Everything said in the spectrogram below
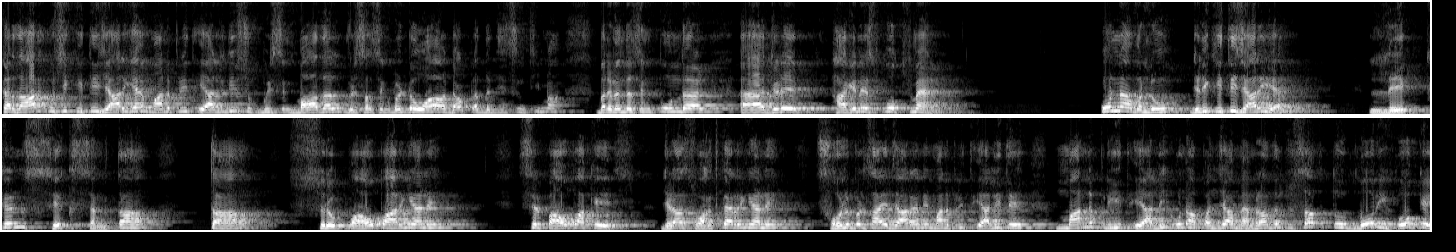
ਕਰਦਾਰ ਕੁਸ਼ੀ ਕੀਤੀ ਜਾ ਰਹੀ ਹੈ। ਮਨਪ੍ਰੀਤ ਇਆਲੀ ਦੀ ਸੁਖਬੀਰ ਸਿੰਘ ਬਾਦਲ, ਵਿਰਸਾ ਸਿੰਘ ਬੰਡੋਹਾ ਡਾਕਟਰ ਦਲਜੀਤ ਸਿੰਘ ਚੀਮਾ, ਬਲਵਿੰਦਰ ਸਿੰਘ ਪੁੰਦਰ ਜਿਹੜੇ ਹੈਗੇ ਨੇ ਸਪੋਕਸਮੈਨ, ਉਹਨਾਂ ਵੱਲੋਂ ਜਿਹੜੀ ਕੀਤੀ ਜਾ ਰਹੀ ਹੈ। ਲੇਕਿਨ ਸਿੱਖ ਸੰਗਤਾਂ ਤਾਂ ਸਿਰਪਾਓ ਪਾ ਰਹੀਆਂ ਨੇ। ਸਿਰਪਾਓ ਪਾ ਕੇ ਜਿਹੜਾ ਸਵਾਗਤ ਕਰ ਰਹੀਆਂ ਨੇ, ਫੁੱਲ ਬਰਸਾਏ ਜਾ ਰਹੇ ਨੇ ਮਨਪ੍ਰੀਤ ਇਆਲੀ ਤੇ। ਮਨਪ੍ਰੀਤ ਇਆਲੀ ਉਹਨਾਂ ਪੰਜਾਂ ਮੈਂਬਰਾਂ ਦੇ ਵਿੱਚ ਸਭ ਤੋਂ ਮੋਹਰੀ ਹੋ ਕੇ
